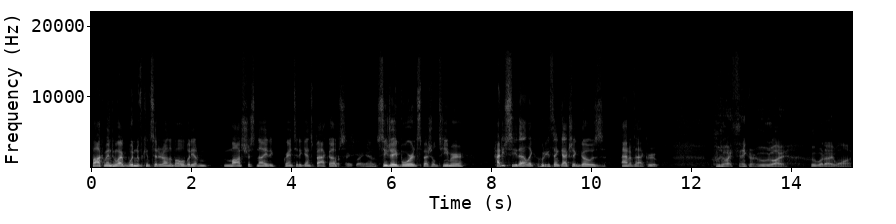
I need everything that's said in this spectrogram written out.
Bachman, who I wouldn't have considered on the bubble, but he had a m- monstrous night, granted against backups. Thanks, but yeah. CJ Board, special teamer. How do you see that? Like, who do you think actually goes out of that group? Who do I think, or who do I, who would I want?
